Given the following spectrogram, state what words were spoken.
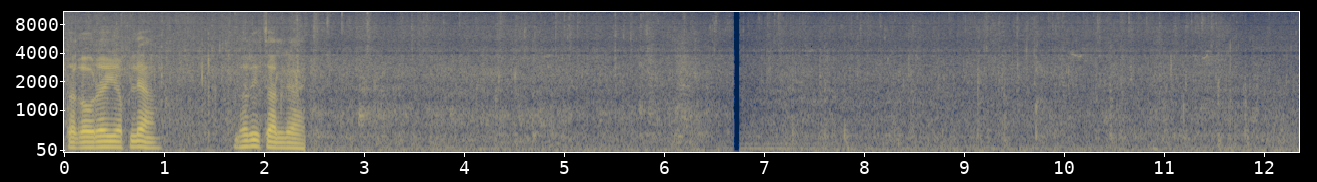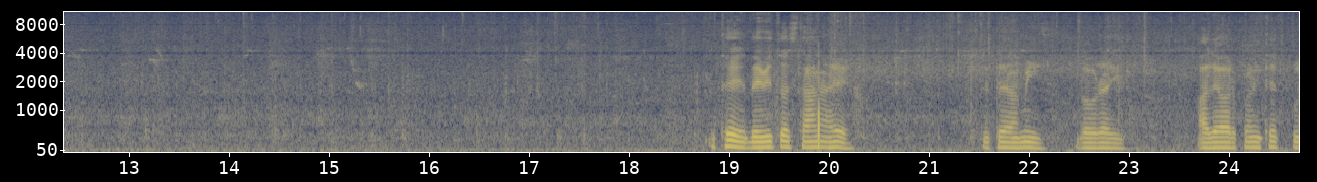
आता गौराई आपल्या घरी चालल्या आहेत. इथे देवीचं स्थान आहे. तिथे आम्ही गौराई आल्यावर पण इथेच पु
